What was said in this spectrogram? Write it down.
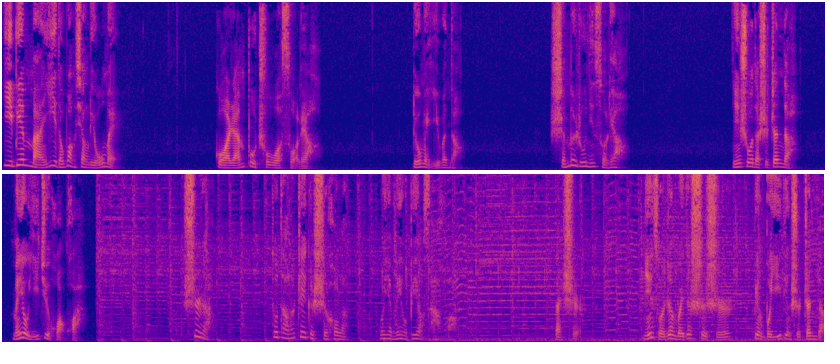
一边满意的望向刘美。果然不出我所料。刘美疑问道：“什么如您所料？您说的是真的，没有一句谎话。”是啊，都到了这个时候了，我也没有必要撒谎。但是，您所认为的事实，并不一定是真的。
